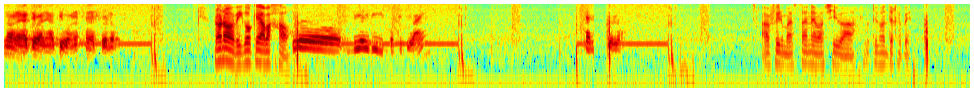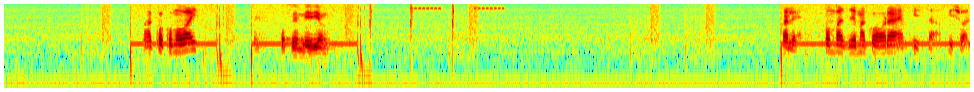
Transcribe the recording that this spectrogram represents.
No, negativa, negativo, no está en el suelo. No, no, digo que ha bajado. Tengo VID positiva, ¿eh? Está en el suelo. Afirma, está en evasiva. Lo tengo en TGP. Marco, ¿cómo vais? Otro en medium. Vale, bombas de Mako ahora en pista visual.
